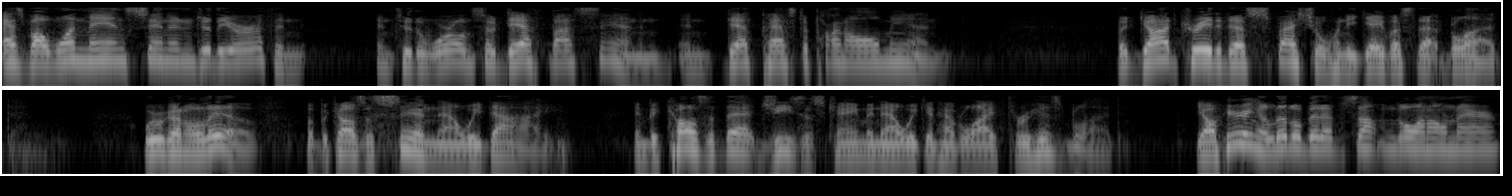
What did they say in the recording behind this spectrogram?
As by one man sin into the earth and into the world, and so death by sin, and, and death passed upon all men. But God created us special when He gave us that blood. We were going to live, but because of sin, now we die. And because of that, Jesus came, and now we can have life through His blood. Y'all hearing a little bit of something going on there?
